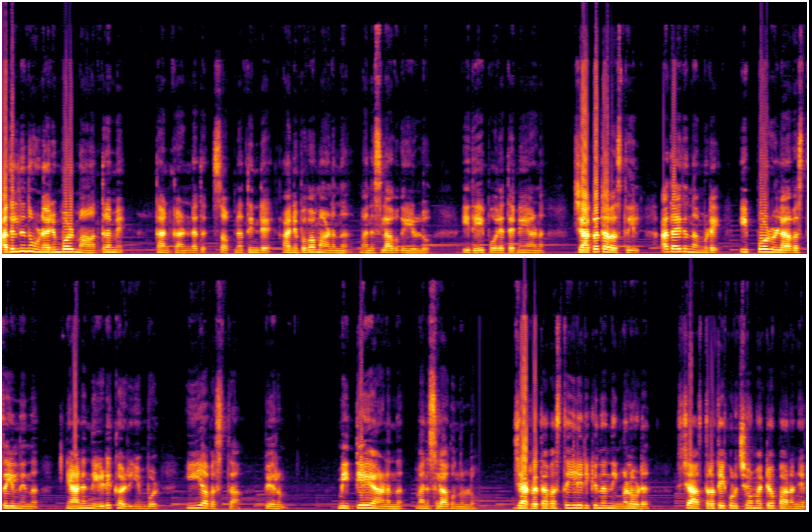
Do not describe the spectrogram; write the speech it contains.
അതിൽ നിന്ന് ഉണരുമ്പോൾ മാത്രമേ താൻ കണ്ടത് സ്വപ്നത്തിന്റെ അനുഭവമാണെന്ന് മനസ്സിലാവുകയുള്ളൂ. ഇതേപോലെ തന്നെയാണ് ജാഗ്രത അവസ്ഥയിൽ അതായത് നമ്മുടെ ഇപ്പോഴുള്ള അവസ്ഥയിൽ നിന്ന് ജ്ഞാനം നേടിക്കഴിയുമ്പോൾ ഈ അവസ്ഥ വെറും മിഥ്യയാണെന്ന് മനസ്സിലാകുന്നുള്ളൂ. ജാഗ്രത അവസ്ഥയിലിരിക്കുന്ന നിങ്ങളോട് ശാസ്ത്രത്തെക്കുറിച്ചോ മറ്റോ പറഞ്ഞ്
